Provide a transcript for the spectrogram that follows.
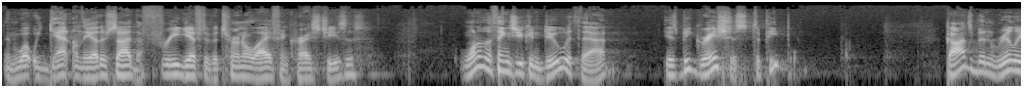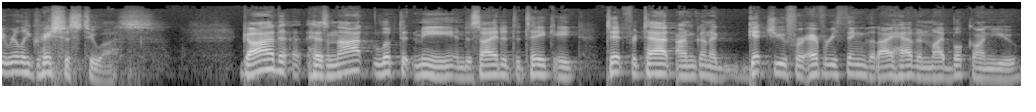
and what we get on the other side, the free gift of eternal life in Christ Jesus. One of the things you can do with that is be gracious to people. God's been really, really gracious to us. God has not looked at me and decided to take a tit for tat, I'm going to get you for everything that I have in my book on you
